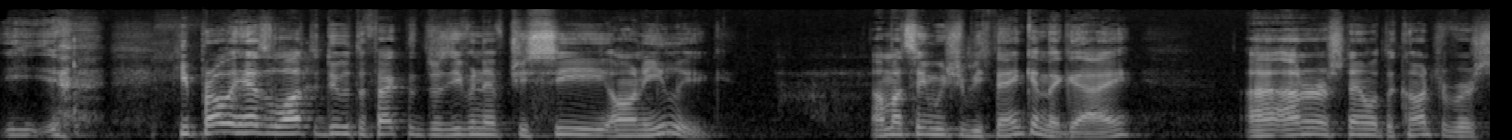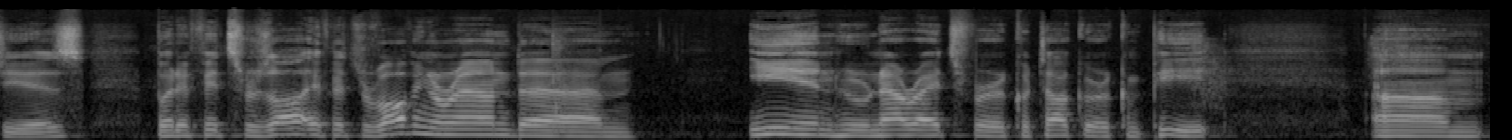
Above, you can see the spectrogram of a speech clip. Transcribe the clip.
he, probably has a lot to do with the fact that there's even FGC on E League. I'm not saying we should be thanking the guy. I, I don't understand what the controversy is, but if it's resol- if it's revolving around um, Ian, who now writes for Kotaku or Compete, um,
